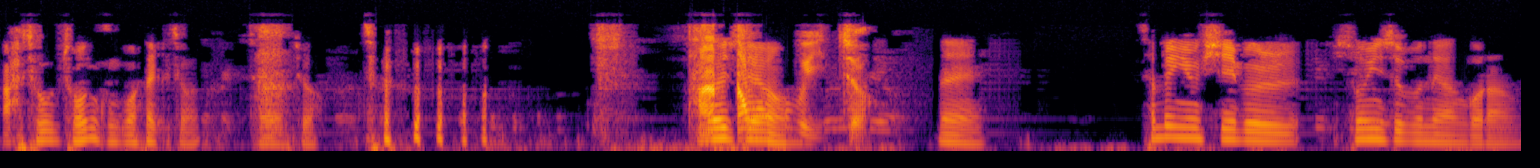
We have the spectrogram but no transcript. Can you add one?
아, 저, 저는 궁금하다, 그죠? 저요, 저. 다른 보여주세요. 방법이 있죠. 네. 360을 소인수 분해한 거랑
